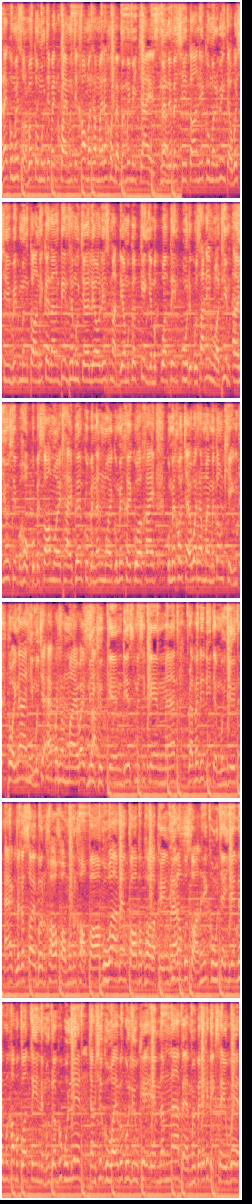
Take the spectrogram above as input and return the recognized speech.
และกูไม่สนว่าตัวมึงจะเป็นใครมึงจะเข้ามาทำไมถ้าคนแบบมึงไม่มีใจเงินในบัญชีตอนนี้กูมันวิ่งแต่ว่าชีวิตมึงตอนนี้กำลังดิ้นถ้ามึงเจอเรียวลิสต์หมัดเดียวมึงก็กิ้งอย่ามากวนตีนกูเดี๋ยวกูซัดให้หัวทิ่มอายุ 16 กูไปซ้อมมวยไทยเพื่อนกูเป็นนักมวยกูไม่เคยกลัวใคร กูไม่เข้าใจว่าทำไมมึงต้องขิงโถยหน้าหิงมึงจะแอคไปทำไมไว้นี่คือเกมดิสไม่ใช่เกมแมทแรปไม่ได้ดีแต่มึงยืนแอคแล้วก็สร้อยบนคอของมึงมันของปลอมกูว่าแม่งปลอมพอๆกับเพลงแรปที่น้องกูสอนให้กูใจเย็นถ้ามึงเข้ามากวนตีนเดี๋ยวมึงโดนพวกกูเล่นจำชื่อกูไว้ว่ากูริวเคเอ็มนำหน้าแบบมึงไปได้แค่เด็กเซเว่น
